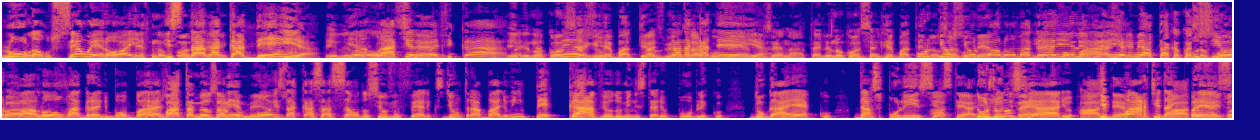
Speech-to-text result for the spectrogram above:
Lula, o seu herói, Ele está consegue. na cadeia. Ele e é lá que ele consegue. vai ficar. vai Ele não ficar preso, consegue rebater vai os meus argumentos, Renata. Ele não consegue rebater Porque meus o senhor argumentos. falou uma E grande ele vem- bobagem. E ele me ataca com essas O senhor bobagens. falou uma grande bobagem. Rebata meus argumentos. Depois da cassação do Silvio Félix, de um trabalho impecável do Ministério Público, do GAECO, das polícias, do Judiciário, de parte da imprensa.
